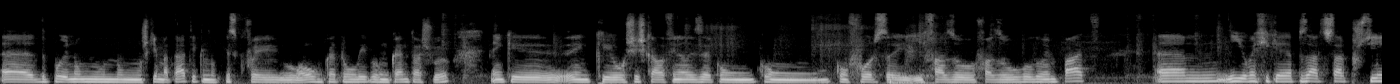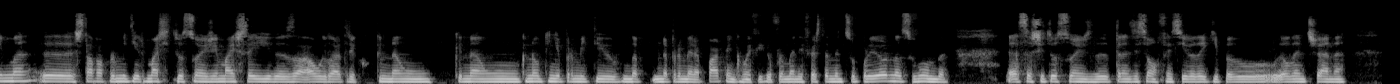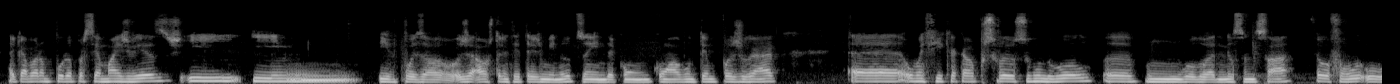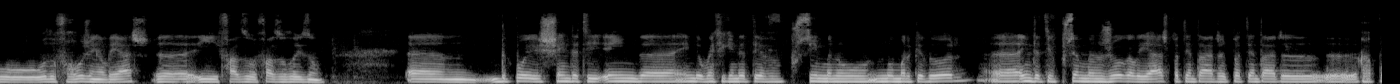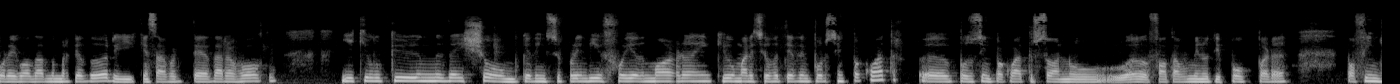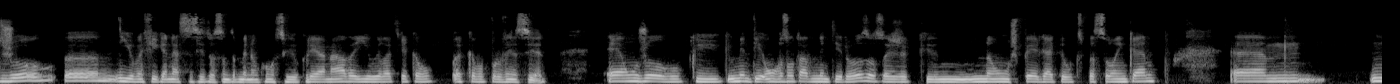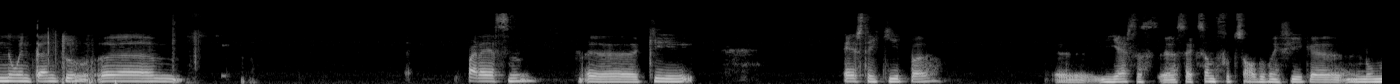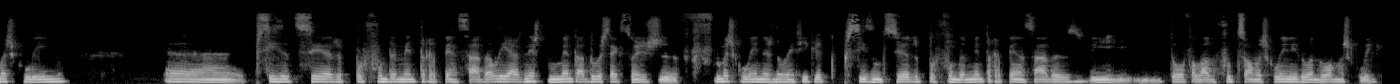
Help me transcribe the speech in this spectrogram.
Uh, depois num, num, esquema tático, não penso que foi ou um canto um livro, um canto, acho eu, em que, em que o Xcala finaliza com, com, com força e, faz o, faz o gol do empate. Um, e o Benfica, apesar de estar por cima, uh, estava a permitir mais situações e mais saídas ao elétrico que não, que não, que não tinha permitido na, na primeira parte, em que o Benfica foi manifestamente superior. Na segunda, essas situações de transição ofensiva da equipa do Elentejana acabaram por aparecer mais vezes e, e, e depois já aos 33 minutos, ainda com, com algum tempo para jogar, uh, o Benfica acaba por sofrer o segundo golo, uh, um golo do Edmilson Sá, o, o, o do Ferrugem, aliás, uh, e faz o, faz o 2-1. Um, depois ainda, ainda, ainda o Benfica ainda teve por cima no, no marcador, uh, ainda tive por cima no jogo, aliás, para tentar, para tentar uh, repor a igualdade no marcador e quem sabe até dar a volta. E aquilo que me deixou um bocadinho surpreendido foi a demora em que o Mário Silva teve em pôr 5 para 4. Uh, pôs o 5 para 4 só no. faltava um minuto e pouco para, para o fim do jogo e o Benfica nessa situação também não conseguiu criar nada e o Elétrico acabou, acabou por vencer é um jogo que, que um resultado mentiroso, ou seja, que não espelha aquilo que se passou em campo. Um, no entanto, um, parece-me uh, que esta equipa uh, e esta secção de futsal do Benfica no masculino uh, precisa de ser profundamente repensada. Aliás, neste momento há duas secções masculinas no Benfica que precisam de ser profundamente repensadas e, e estou a falar do futsal masculino e do handball masculino.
